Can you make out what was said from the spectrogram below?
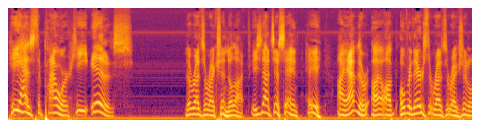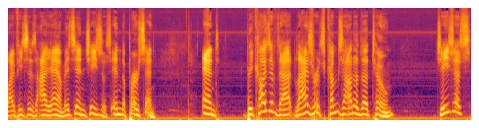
he has the power. He is the resurrection and life. He's not just saying, hey, I am the, uh, over there's the resurrection of life. He says, I am. It's in Jesus, in the person. And because of that, Lazarus comes out of the tomb. Jesus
